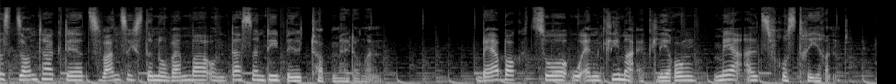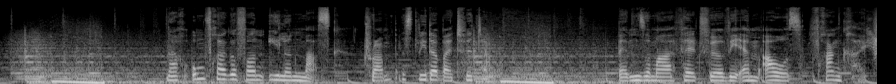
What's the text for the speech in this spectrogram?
ist Sonntag, der 20. November und das sind die Bild-Top-Meldungen. Baerbock zur UN-Klimaerklärung mehr als frustrierend. Nach Umfrage von Elon Musk, Trump ist wieder bei Twitter. Benzema fällt für WM aus, Frankreich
